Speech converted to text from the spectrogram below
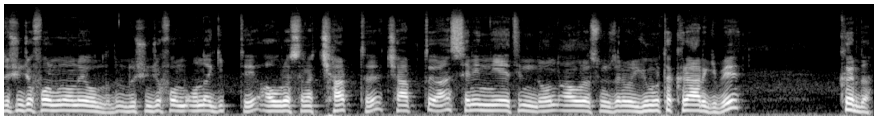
Düşünce formunu ona yolladın. Düşünce formu ona gitti. Aurasına çarptı. Çarptığı an senin niyetinin de onun aurasının üzerine böyle yumurta kırar gibi kırdı.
